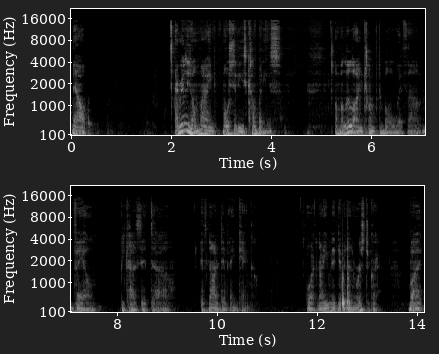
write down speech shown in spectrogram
Now, I really don't mind most of these companies. I'm a little uncomfortable with uh, Vale because it uh, it's not a dividend king, or it's not even a dividend aristocrat. But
